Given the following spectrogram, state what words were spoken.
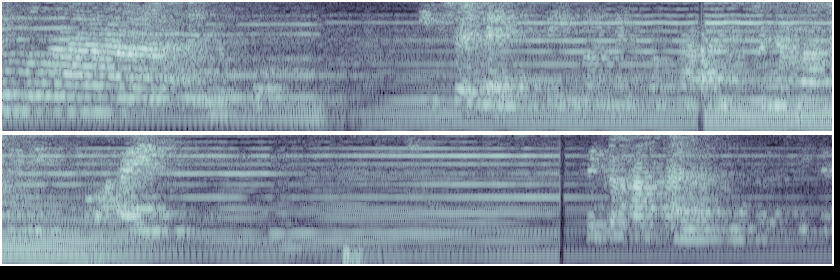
yung mga, ano po, Israelites na ibang nagpa-practice ko na makinig po ay nagkakasala po ba sila?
